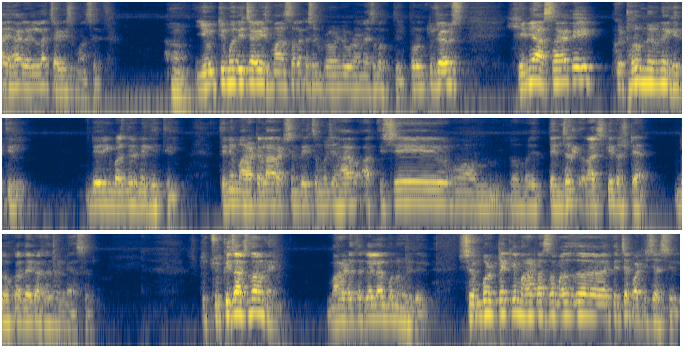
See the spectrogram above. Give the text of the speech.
ह्या वेळेला चाळीस माणसं आहेत. युतीमध्ये चाळीस माणसाला कसं आणायचं बघतील. परंतु ज्यावेळेस ह्याने असा काही कठोर निर्णय घेतील डेअरिंगबाज निर्णय घेतील त्यांनी मराठ्याला आरक्षण द्यायचं म्हणजे हा अतिशय म्हणजे त्यांच्या राजकीय दृष्ट्या धोकादायक असा निर्णय असेल. तो चुकीचा असणार नाही. मराठ्याचं कल्याण पण होईल. शंभर टक्के मराठा समाज त्याच्या पाठीशी असेल.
